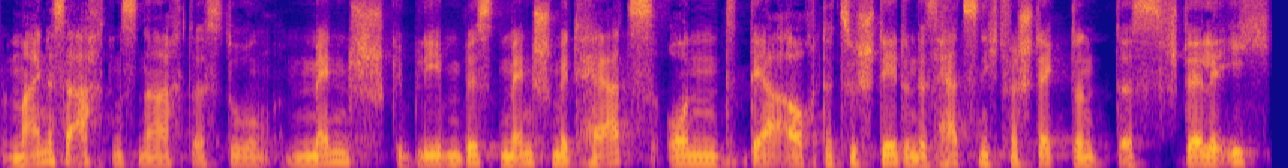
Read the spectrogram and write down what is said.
meines Erachtens nach, dass du Mensch geblieben bist, Mensch mit Herz und der auch dazu steht und das Herz nicht versteckt. Und das stelle ich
